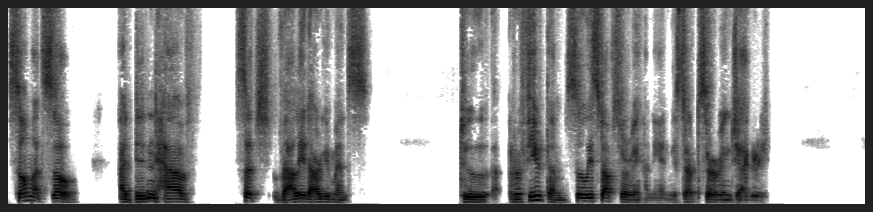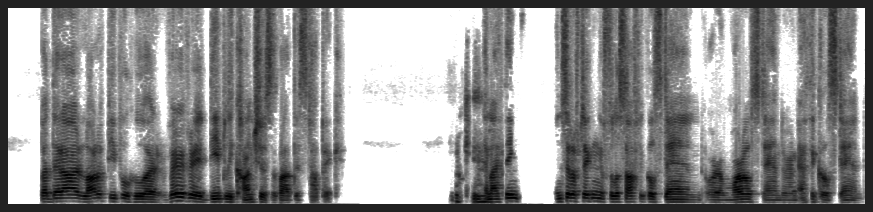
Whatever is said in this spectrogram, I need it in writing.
So much so, I didn't have such valid arguments to refute them. So we stopped serving honey and we started serving jaggery. But there are a lot of people who are very, very deeply conscious about this topic. Okay. And I think instead of taking a philosophical stand or a moral stand or an ethical stand,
